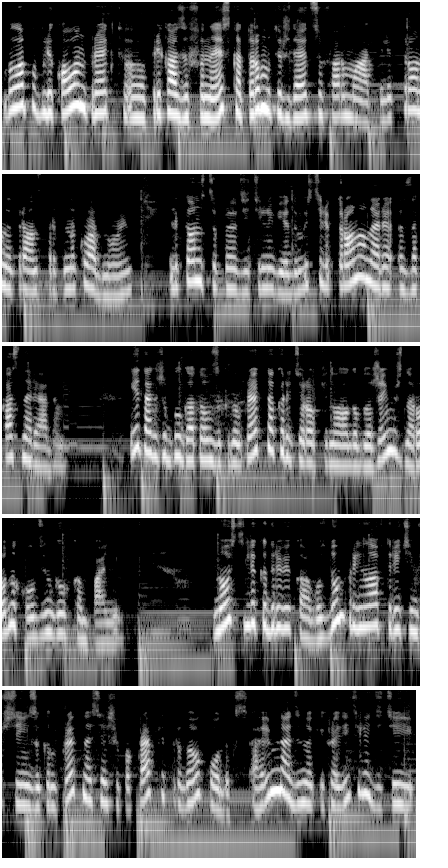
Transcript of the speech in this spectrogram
был опубликован проект э, приказа ФНС, которым утверждается формат электронный транспорт накладной, электронный сопроводительный ведомость, электронный наря... заказ нарядом. И также был готов законопроект о корректировке налогообложения международных холдинговых компаний. Новости для кадровика. Госдума приняла в третьем чтении законопроект, носящий поправки в Трудовой кодекс, а именно одиноких родителей детей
